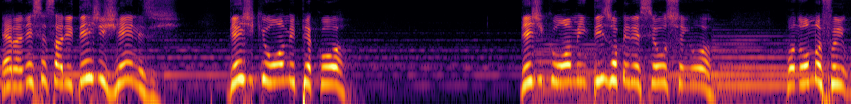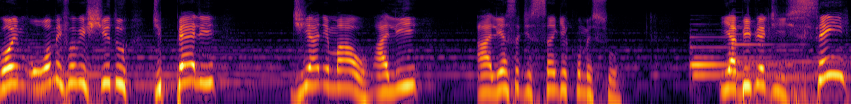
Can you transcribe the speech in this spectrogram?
era necessário desde Gênesis, desde que o homem pecou, desde que o homem desobedeceu ao Senhor, quando o homem foi, o homem foi vestido de pele de animal, ali a aliança de sangue começou. E a Bíblia diz: sem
